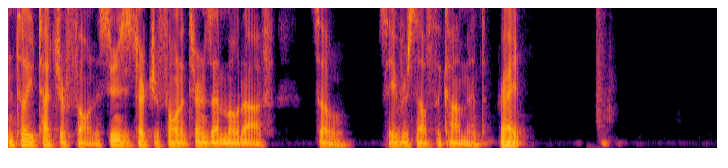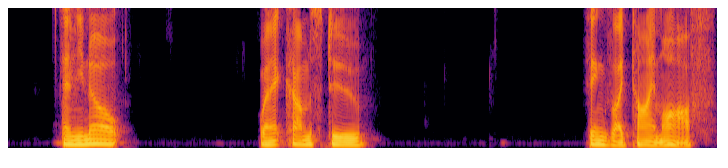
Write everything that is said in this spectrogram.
until you touch your phone. As soon as you touch your phone, it turns that mode off. So save yourself the comment. Right. And you know, when it comes to things like time off,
